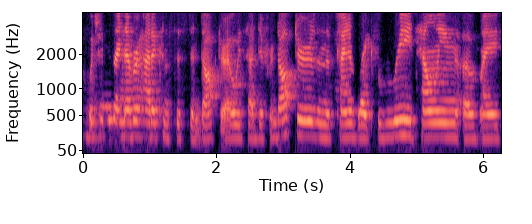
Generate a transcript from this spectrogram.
mm. which means I never had a consistent doctor. I always had different doctors and this kind of like retelling of my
